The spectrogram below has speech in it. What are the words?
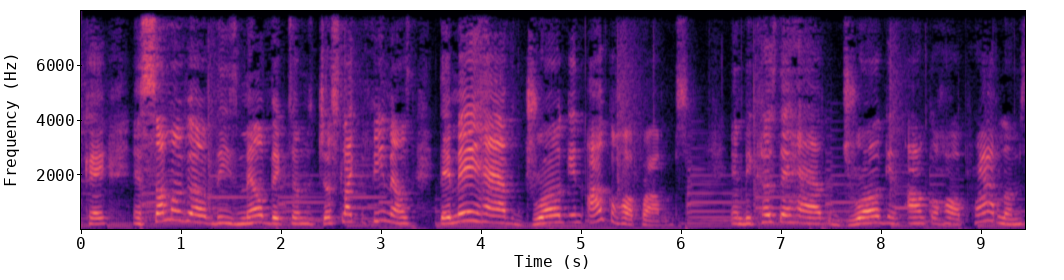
Okay, and some of uh, these male victims, just like the females, they may have drug and alcohol problems. And because they have drug and alcohol problems,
